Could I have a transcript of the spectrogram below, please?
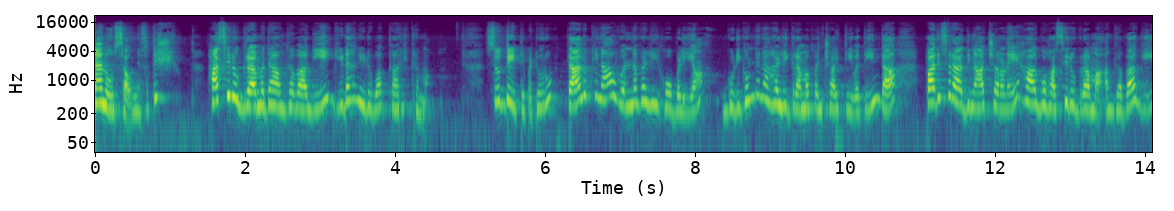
ನಾನು ಸೌಮ್ಯ ಸತೀಶ್. ಹಸಿರು ಗ್ರಾಮದ ಅಂಗವಾಗಿ ಗಿಡ ನೆಡುವ ಕಾರ್ಯಕ್ರಮ. ಸುದ್ದಿ ತಿಪಟೂರು, ತಾಲೂಕಿನ ಹೊನ್ನವಳ್ಳಿ ಹೋಬಳಿಯ ಗುಡಿಗೊಂಡನಹಳ್ಳಿ ಗ್ರಾಮ ಪಂಚಾಯಿತಿ ವತಿಯಿಂದ ಪರಿಸರ ದಿನಾಚರಣೆ ಹಾಗೂ ಹಸಿರು ಗ್ರಾಮ ಅಂಗವಾಗಿ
